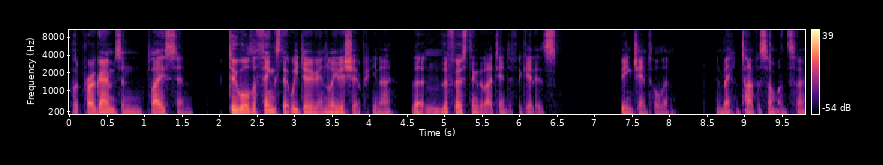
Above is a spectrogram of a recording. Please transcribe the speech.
put programs in place and do all the things that we do in leadership. You know, the Mm. the first thing that I tend to forget is being gentle and and making time for someone. So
